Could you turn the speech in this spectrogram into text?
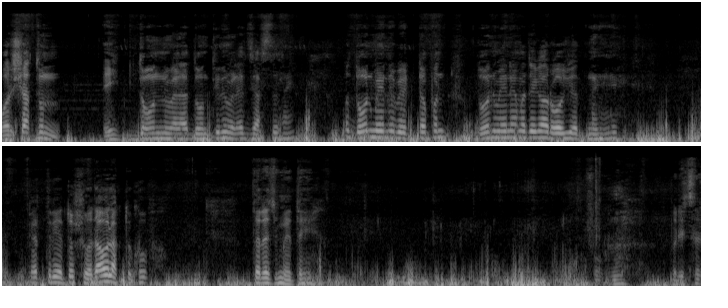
वर्षातून एक दोन वेळा दोन तीन वेळा जास्त नाही. दोन महिने भेटतं पण दोन महिन्यामध्ये का रोज येत नाही? कधीतरी येतो शोधावं लागतो खूप. तरच मिळतं पूर्ण परिसर.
